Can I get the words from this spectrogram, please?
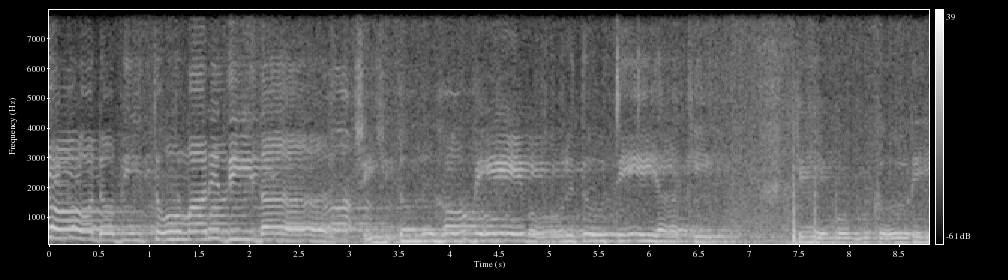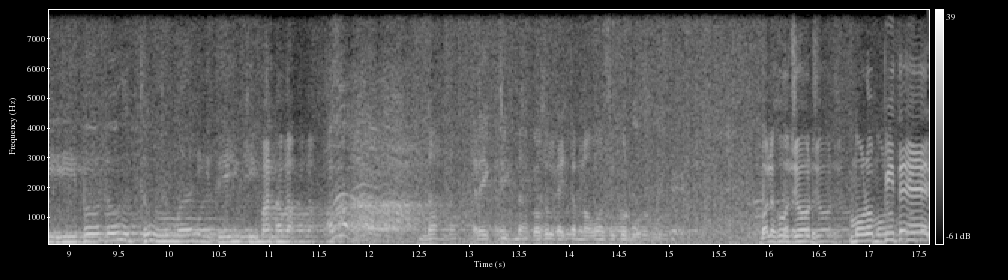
গনবি তোমার দিদার, শীতল হবে মোর দুটি আখি। কেমন করি বলো তোমায় দেখি। মারহাবা না, আরে একটি না, গজল গাইতাম, নামাজে করব। বলে, হুজুর, মুরব্বীদের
